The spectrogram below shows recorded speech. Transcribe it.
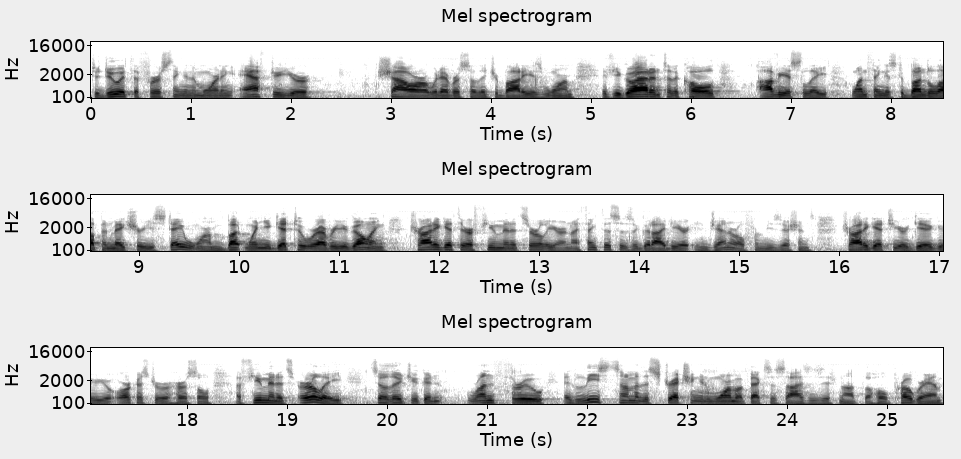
to do it the first thing in the morning after your shower or whatever so that your body is warm. If you go out into the cold, obviously, one thing is to bundle up and make sure you stay warm, but when you get to wherever you're going, try to get there a few minutes earlier. And I think this is a good idea in general for musicians. Try to get to your gig or your orchestra rehearsal a few minutes early so that you can run through at least some of the stretching and warm-up exercises, if not the whole program.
